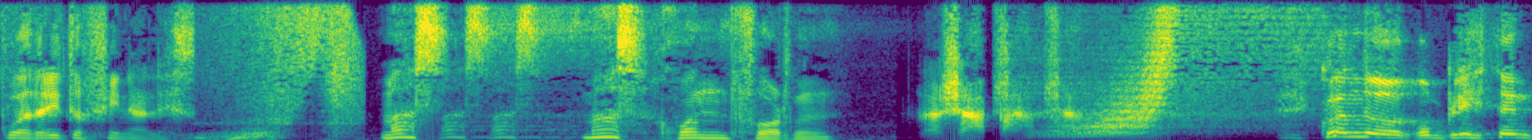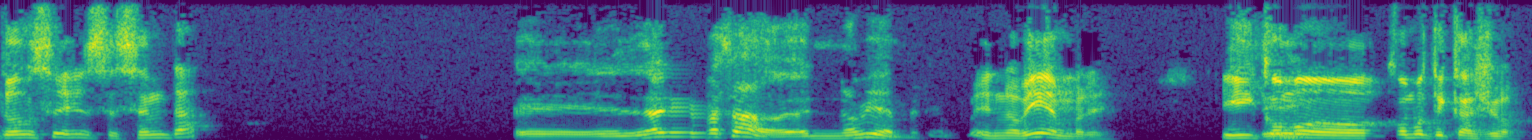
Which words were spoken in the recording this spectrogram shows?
Cuadritos finales. Más, más, Juan Forn. ¿Cuándo cumpliste entonces 60? Eh, el año pasado, en noviembre. En noviembre. ¿Y Sí. cómo, cómo te cayó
